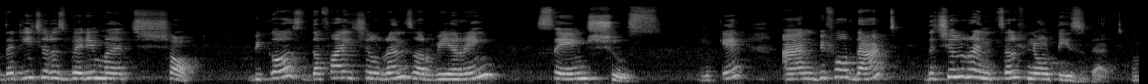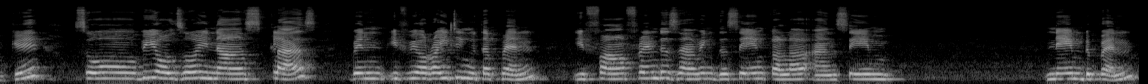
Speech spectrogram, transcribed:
the teacher is very much shocked because the five children are wearing same shoes okay? And before that the children itself noticed that okay? So we also in our class when if we are writing with a pen if our friend is having the same color and same named pen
